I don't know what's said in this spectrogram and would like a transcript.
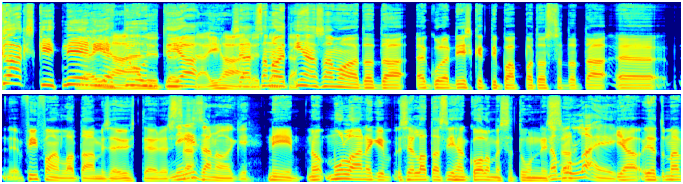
24 No ihan tuntia. älytöntä, ihan Sä älytöntä. sanoit ihan samaa, tota, äh, kuule diskettipappa tuossa tota, äh, Fifan lataamisen yhteydessä. Niin sanoinkin. Niin, no mulla ainakin se latasi ihan kolmessa tunnissa. No mulla ei. Ja, ja, mä,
